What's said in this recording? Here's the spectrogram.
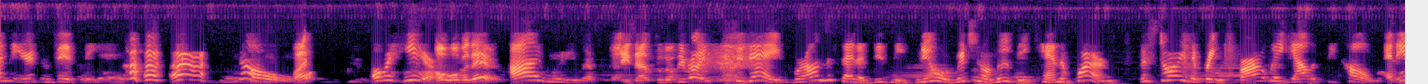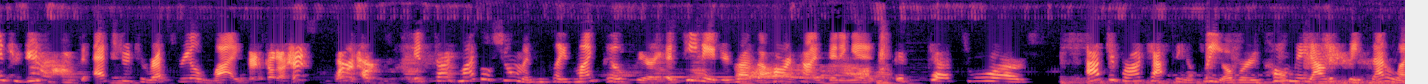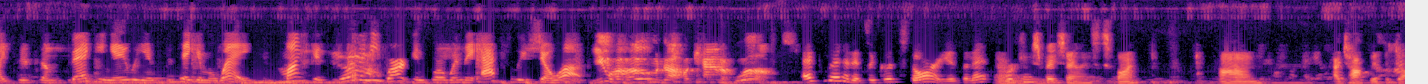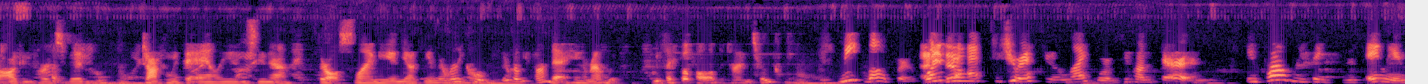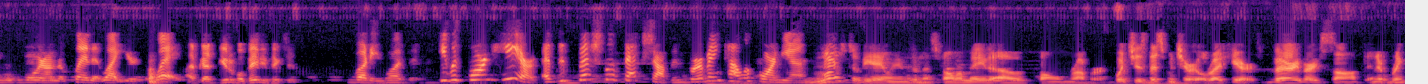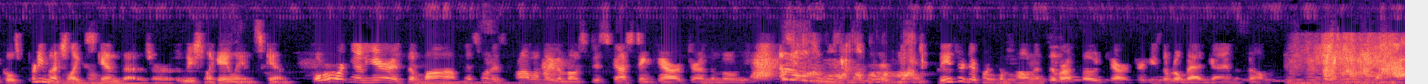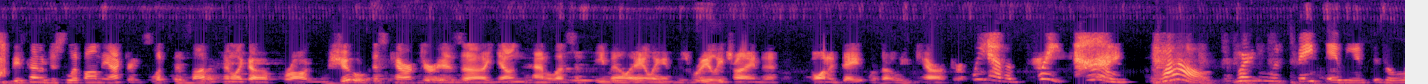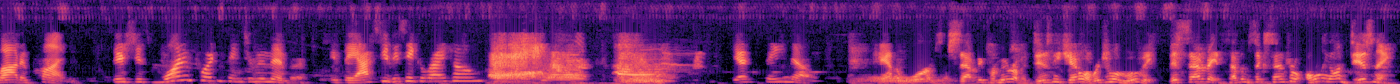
behind the ears of Disney. no. What? Over here. Oh, over there. I'm Rudy Lipton. She's absolutely right. Today, we're on the set of Disney's new original movie, Can of Worms, the story that brings faraway galaxies home and introduces you to extraterrestrial life. It's got a hit where it hurts. It stars Michael Shulman, who plays Mike Pillsbury, a teenager who has a hard time fitting in. It gets worse. After broadcasting a plea over his homemade outer space satellite system, begging aliens to take him away, Mike gets more than he bargained for when they actually show up. You have opened up a can of worms. Admit it, it's a good story, isn't it? Working space aliens is fun. Um, I talk with the dog in parts of it. Talking with the aliens, you know, they're all slimy and yucky, and they're really cool. They're really fun to hang around with. We play football all the time. It's really cool. Meet Loafer, How one of the extraterrestrial life forms who comes to Earth. He probably thinks this alien was born on a planet light years away, I've got beautiful baby pictures. but he wasn't. He was born here at the special effects shop in Burbank, California. Most of the aliens in this film are made of foam rubber, which is this material right here. It's very, very soft and it wrinkles pretty much like skin does, or at least like alien skin. What we're working on here is the bomb. This one is probably the most disgusting character in the movie. These are different components of our Thode character. He's the real bad guy in the film. These kind of just slip on the actor. He slips this on. It's kind of like a frog shoe. This character is a young adolescent female alien who's really trying to go on a date with our lead character. We have a great time. Wow, working with space aliens is a lot of fun. There's just one important thing to remember. If they ask you to take a ride home, just say no. Can of Worms, a Saturday premiere of a Disney Channel original movie. This Saturday at 7, 6 Central, only on Disney.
